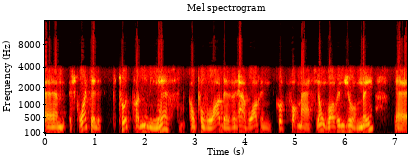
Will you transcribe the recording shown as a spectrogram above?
euh, je crois que tout premier ministre au pouvoir devrait avoir une courte formation, voire une journée, euh,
